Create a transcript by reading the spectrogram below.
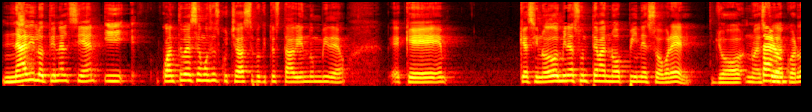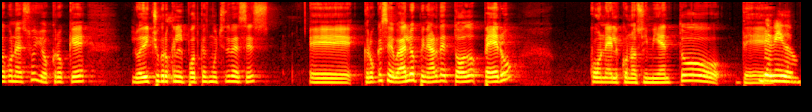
nadie lo tiene al 100 y ¿Cuántas veces hemos escuchado, hace poquito estaba viendo un video, eh, que, que si no dominas un tema no opines sobre él? Yo no estoy de acuerdo con eso, yo creo que, lo he dicho creo que en el podcast muchas veces, eh, creo que se vale opinar de todo, pero con el conocimiento de... Debido.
